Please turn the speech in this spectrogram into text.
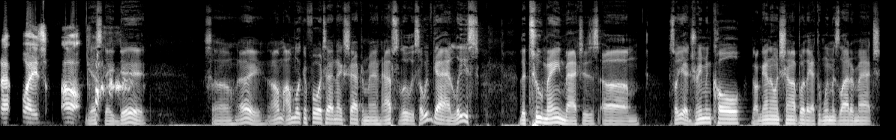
that place up. Yes, they did. So hey, I'm I'm looking forward to that next chapter, man. Absolutely. So we've got at least the two main matches. Um, So yeah, Dream and Cole, Gargano and Ciampa. They got the women's ladder match.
